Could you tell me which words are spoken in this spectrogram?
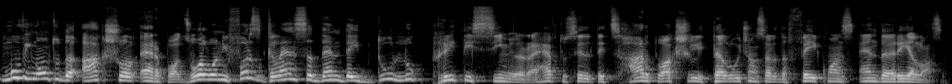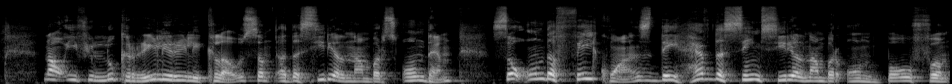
Moving on to the actual AirPods, well, when you first glance at them, they do look pretty similar. I have to say that it's hard to actually tell which ones are the fake ones and the real ones. Now, if you look really, really close at the serial numbers on them, so on the fake ones, they have the same serial number on both um,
